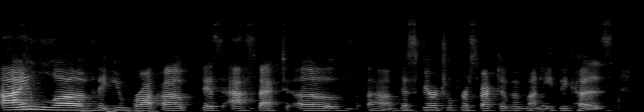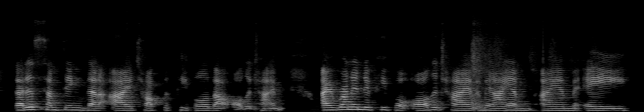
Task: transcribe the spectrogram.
I love that you brought up this aspect of uh, the spiritual perspective of money because that is something that I talk with people about all the time. I run into people all the time. I mean, I am I am a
